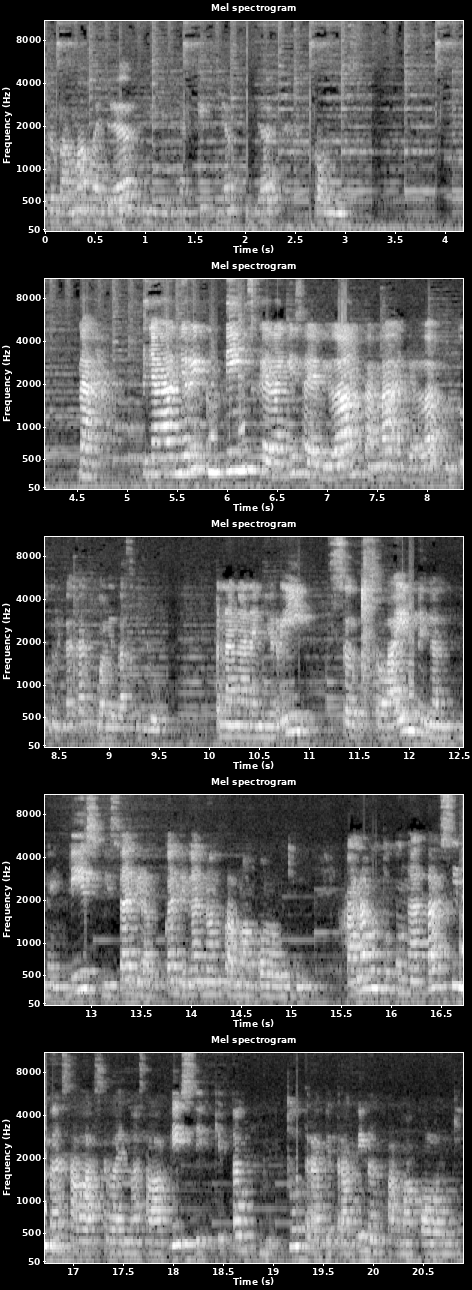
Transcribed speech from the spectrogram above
terutama pada penyakit-penyakit yang sudah kronis. Nah, penanganan nyeri penting sekali lagi saya bilang karena adalah untuk meningkatkan kualitas hidup. Penanganan nyeri selain dengan medis bisa dilakukan dengan non farmakologi. Karena untuk mengatasi masalah selain masalah fisik, kita butuh terapi-terapi non farmakologi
